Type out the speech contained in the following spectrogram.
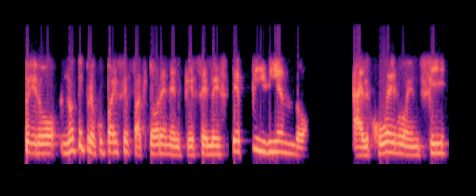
pero ¿no te preocupa ese factor en el que se le esté pidiendo al juego en sí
